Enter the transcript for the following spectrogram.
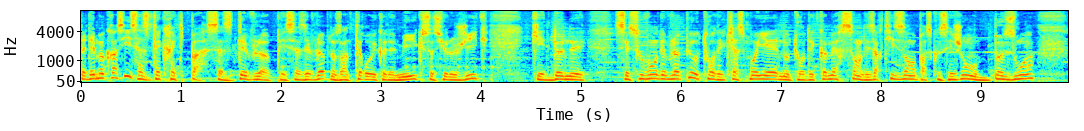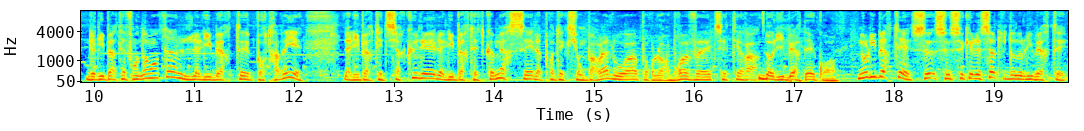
La démocratie, ça ne se décrète pas, ça se développe, et ça se développe dans un terreau économique, sociologique, qui est donné. C'est souvent développé autour des classes moyennes, autour des commerçants, des artisans, parce que ces gens ont besoin de liberté fondamentale, la liberté pour travailler, la liberté de circuler, la liberté de commercer, la protection par la loi pour leurs brevets, etc. Nos libertés, quoi. Nos libertés, ce, ce, qui est le socle de nos libertés.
